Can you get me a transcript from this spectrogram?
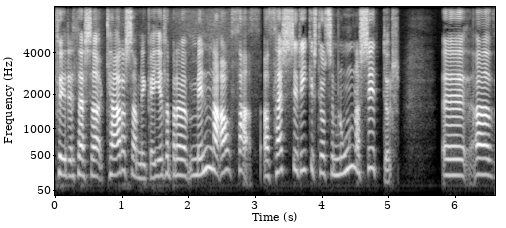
fyrir þessa kjærasamninga. Ég ætla bara að minna á það að þessi ríkistjórn sem núna situr Uh, að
